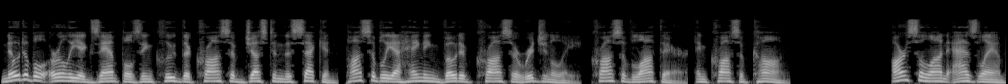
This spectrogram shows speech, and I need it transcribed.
Notable early examples include the Cross of Justin II possibly a hanging votive cross originally, Cross of Lothair, and Cross of Cong. Arsalan Aslam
